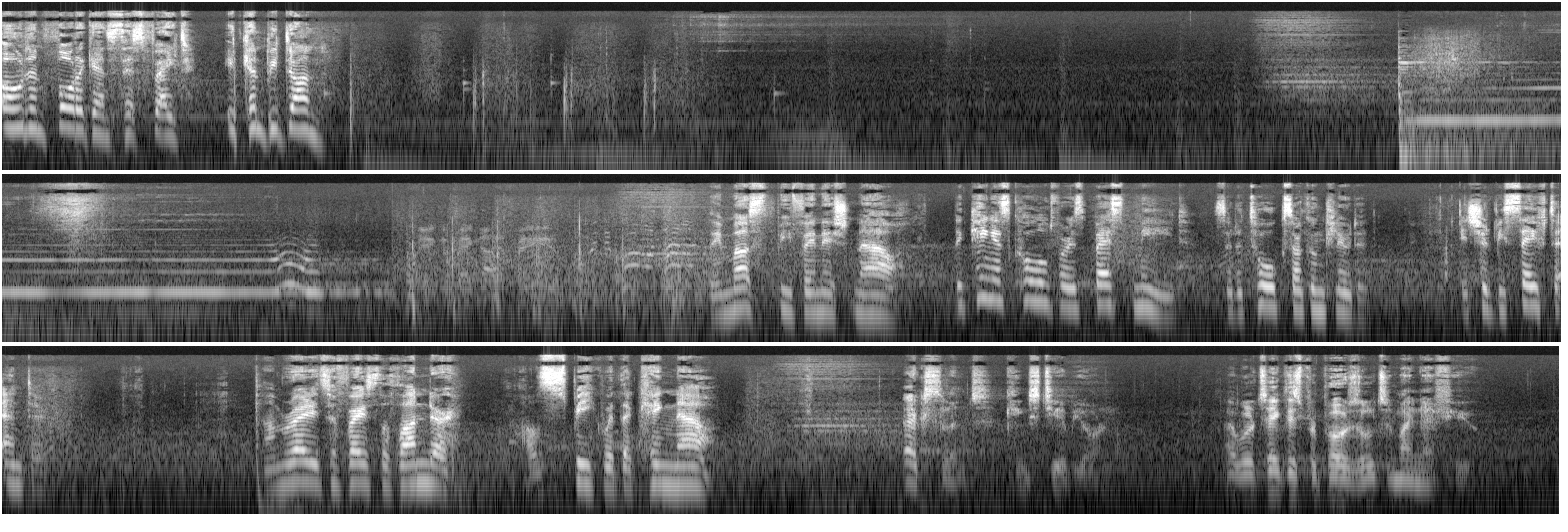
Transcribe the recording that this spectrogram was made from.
Odin fought against his fate. It can be done. They must be finished now. The king has called for his best mead, so the talks are concluded. It should be safe to enter. I'm ready to face the thunder. I'll speak with the king now. Excellent, King Styrbjorn. I will take this proposal to my nephew.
